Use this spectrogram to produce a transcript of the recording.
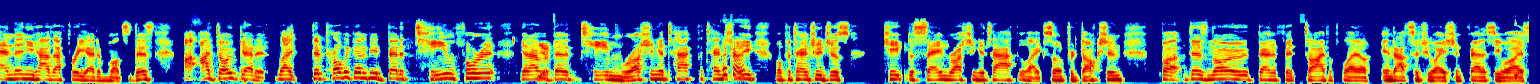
And then you have that three headed monster. There's, I, I don't get it. Like they're probably going to be a better team for it. You're Gonna have Yeah. a better team rushing attack potentially, or potentially just keep the same rushing attack, like so production. But there's no benefit to either player in that situation, fantasy wise.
